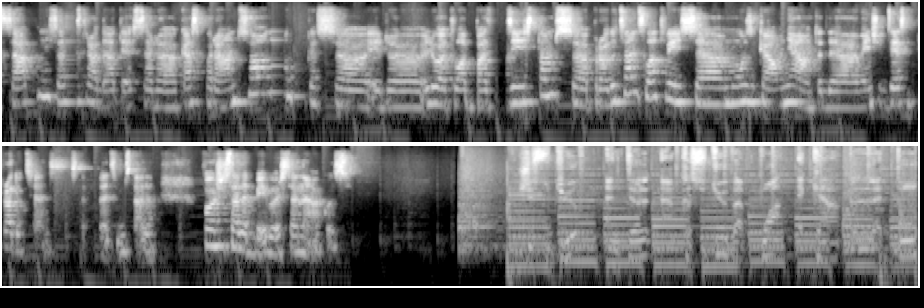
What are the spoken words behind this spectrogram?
sapni, sastrādāties ar uh, Kasparu Ansonu, kas uh, ir ļoti labi pazīstams uh, producents Latvijas uh, mūzikā. Un, jā, un tad uh, viņš ir dziesmu producents. Tāpēc mums tāda forša sadarbība ir sanākusi. Chez Structure, Intel, infrastructure, point, écart, laiton,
